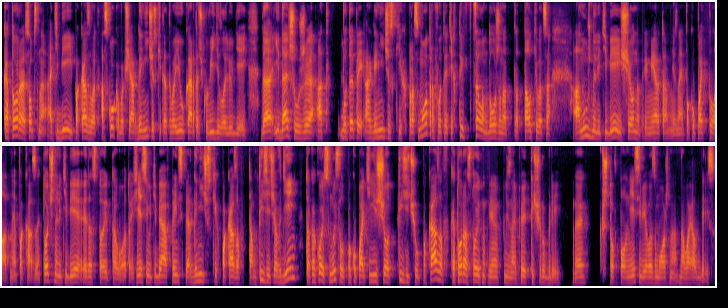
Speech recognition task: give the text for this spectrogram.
которая, собственно, о тебе и показывает, а сколько вообще органически-то твою карточку видела людей. Да? И дальше уже от вот этой органических просмотров, вот этих, ты в целом должен от, отталкиваться а нужно ли тебе еще, например, там, не знаю, покупать платные показы? Точно ли тебе это стоит того? То есть, если у тебя, в принципе, органических показов там тысяча в день, то какой смысл покупать еще тысячу показов, которая стоит, например, не знаю, 5000 рублей? Да? что вполне себе возможно на Wildberries.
